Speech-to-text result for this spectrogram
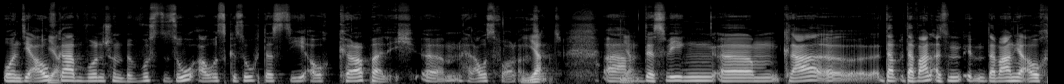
und die Aufgaben ja. wurden schon bewusst so ausgesucht, dass die auch körperlich ähm, herausfordernd ja. sind. Ähm, ja. Deswegen, ähm, klar, äh, da, da waren also da waren ja auch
